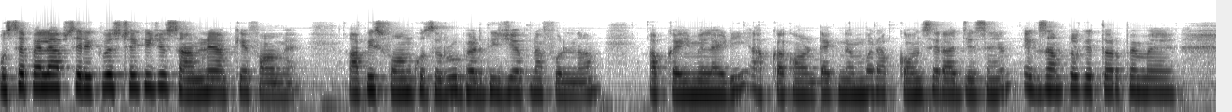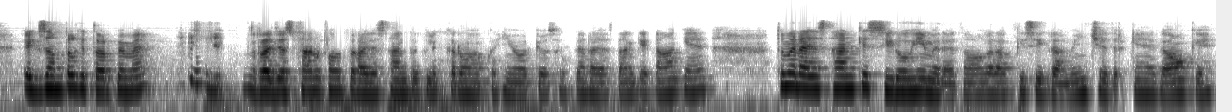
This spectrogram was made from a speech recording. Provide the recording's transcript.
उससे पहले आपसे रिक्वेस्ट है कि जो सामने आपके फॉर्म है, आप इस फॉर्म को ज़रूर भर दीजिए अपना फुल नाम, आपका ईमेल आईडी आपका कॉन्टैक्ट नंबर आप कौन से राज्य से हैं। एग्ज़ाम्पल के तौर पे मैं एग्ज़ाम्पल के तौर पे मैं राजस्थान का हूँ तो राजस्थान पे क्लिक करूँ, आप कहीं और के हो सकते हैं, राजस्थान के कहाँ के हैं? तो मैं राजस्थान के सिरोही में रहता हूँ, अगर आप किसी ग्रामीण क्षेत्र के हैं, गाँव के हैं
